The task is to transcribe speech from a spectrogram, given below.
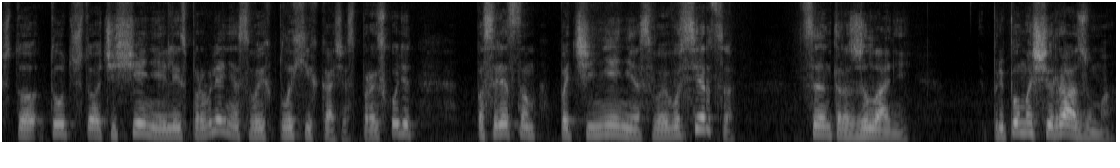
что тут, что очищение или исправление своих плохих качеств происходит посредством подчинения своего сердца, центра желаний, при помощи разума,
